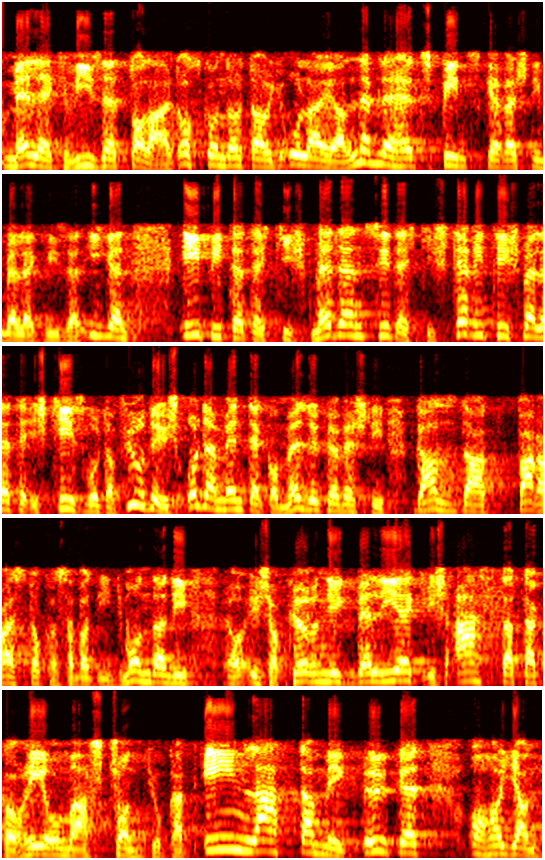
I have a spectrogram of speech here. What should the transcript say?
meleg vízet talált. Azt gondolta, hogy olajjal nem lehet pénzt keresni, meleg vízzel. Igen, épített egy kis medencét, egy kis kerítés mellette, és kész volt a fürdő, és oda mentek a mezőkövesti gazdák, parasztok, ha szabad így mondani, és a környékbeliek, és áztatták a réomás csontjukat. Én láttam még őket, ahogyan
